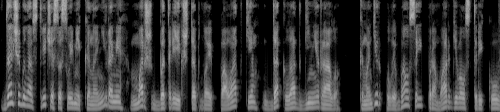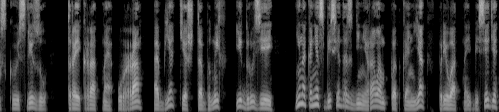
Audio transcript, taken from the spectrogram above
Дальше была встреча со своими канонирами, марш батареи к штабной палатке, доклад генералу. Командир улыбался и промаргивал стариковскую слезу. Троекратное «Ура!», объятия штабных и друзей. И, наконец, беседа с генералом под коньяк в приватной беседе,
